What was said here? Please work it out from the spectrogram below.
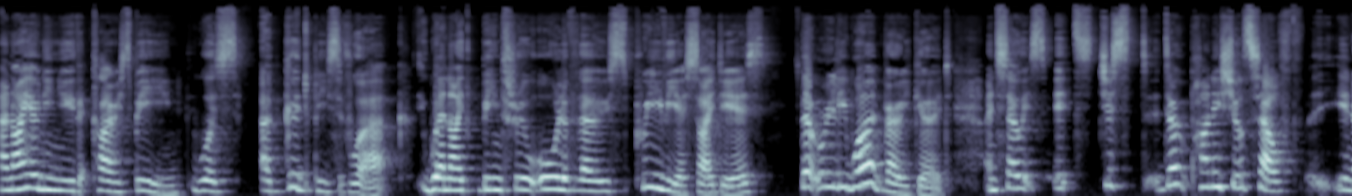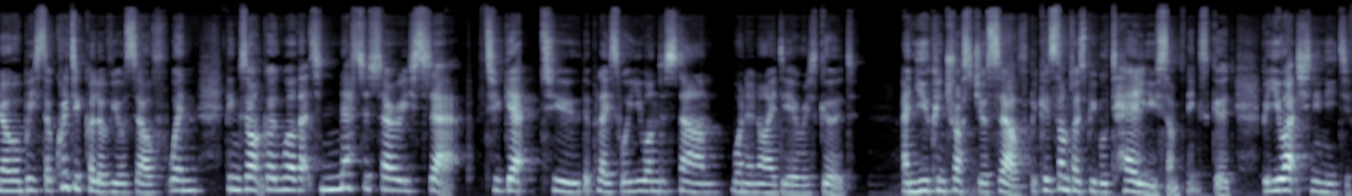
And I only knew that Clarice Bean was a good piece of work when I'd been through all of those previous ideas that really weren't very good. And so it's it's just don't punish yourself, you know, and be so critical of yourself when things aren't going well. That's a necessary step to get to the place where you understand when an idea is good. And you can trust yourself because sometimes people tell you something's good, but you actually need to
